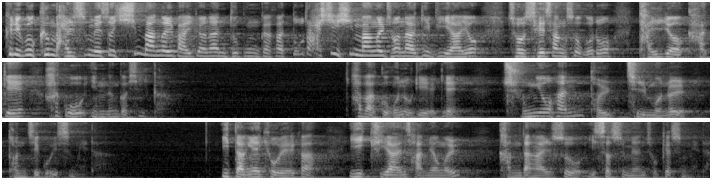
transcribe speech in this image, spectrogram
그리고 그 말씀에서 희망을 발견한 누군가가 또다시 희망을 전하기 위하여 저 세상 속으로 달려가게 하고 있는 것일까? 하박국은 우리에게 중요한 질문을 던지고 있습니다. 이 땅의 교회가 이 귀한 사명을 감당할 수 있었으면 좋겠습니다.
